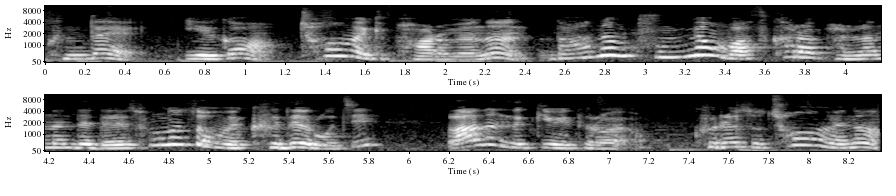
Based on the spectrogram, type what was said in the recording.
근데 얘가 처음에 이렇게 바르면 은 나는 분명 마스카라를 발랐는데 내 속눈썹은 왜 그대로지? 라는 느낌이 들어요. 그래서 처음에는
